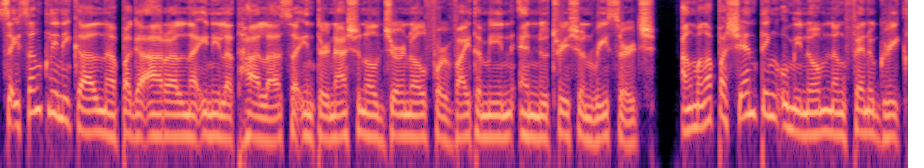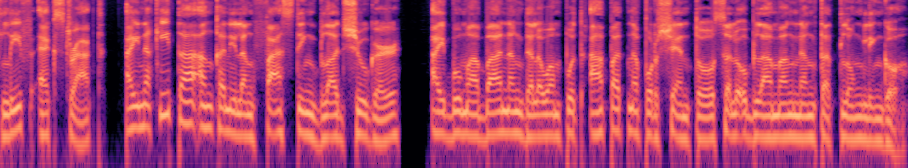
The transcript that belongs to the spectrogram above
Sa isang klinikal na pag-aaral na inilathala sa International Journal for Vitamin and Nutrition Research, ang mga pasyenteng uminom ng fenugreek leaf extract ay nakita ang kanilang fasting blood sugar ay bumaba ng 24% sa loob lamang ng tatlong linggo.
